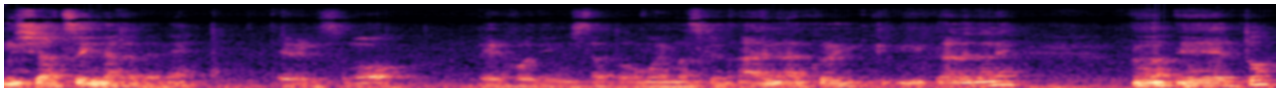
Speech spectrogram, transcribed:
蒸し暑い中でねエルビスもレコーディングしたと思いますけどああこれあれだね、うん、えっ、ー、と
